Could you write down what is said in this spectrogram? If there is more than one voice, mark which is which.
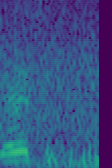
Speaker 1: Yes.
